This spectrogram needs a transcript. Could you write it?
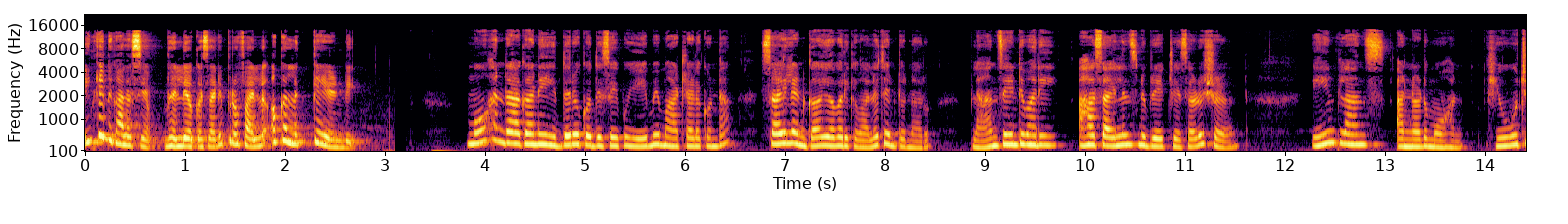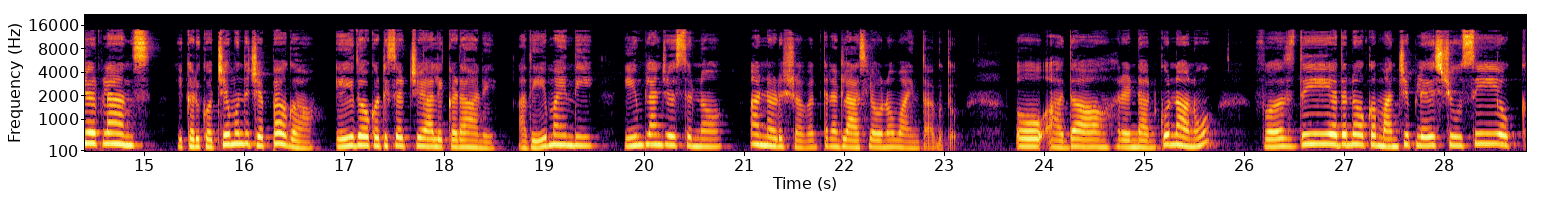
ఇంకెందుకు ఆలస్యం? వెళ్ళి ఒకసారి ప్రొఫైల్లో ఒక లుక్ వేయండి. మోహన్ రాగానే ఇద్దరూ కొద్దిసేపు ఏమీ మాట్లాడకుండా సైలెంట్గా ఎవరికి వాళ్ళు తింటున్నారు. ప్లాన్స్ ఏంటి మరి? ఆ సైలెన్స్ని బ్రేక్ చేశాడు శ్రవణ్. ఏం ప్లాన్స్? అన్నాడు మోహన్. ఫ్యూచర్ ప్లాన్స్. ఇక్కడికి వచ్చే ముందు చెప్పావుగా ఏదో ఒకటి సెట్ చేయాలి ఇక్కడ అని. అదేమైంది? ఏం ప్లాన్ చేస్తున్నావు? అన్నాడు శ్రవణ్ తన గ్లాస్లోనో వైన్ తాగుతూ. ఓ అదా రెండు అనుకున్నాను. ఫస్ట్ది ఏదైనా ఒక మంచి ప్లేస్ చూసి ఒక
